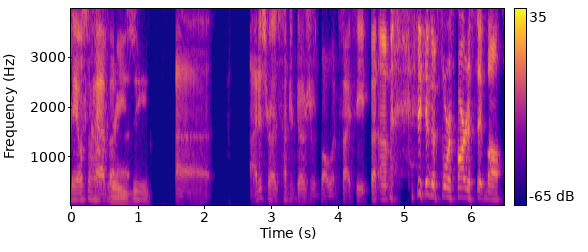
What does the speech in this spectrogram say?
They also have uh, crazy. uh I just realized Hunter Dozier's ball went five feet, but um the fourth hardest hit ball.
